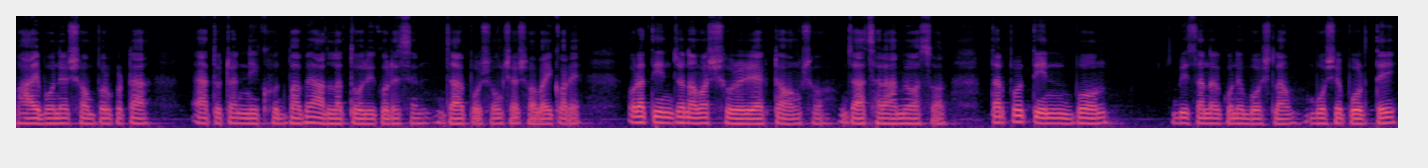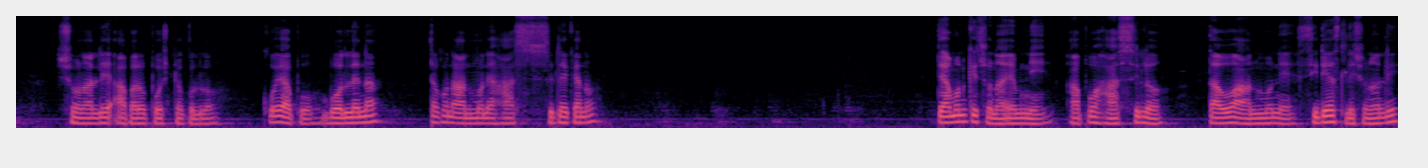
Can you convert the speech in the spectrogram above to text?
ভাই বোনের সম্পর্কটা এতটা নিখুঁতভাবে আল্লাহ তৈরি করেছেন, যার প্রশংসা সবাই করে। ওরা তিনজন আমার শরীরের একটা অংশ, যা ছাড়া আমি অচল। তারপর তিন বোন বিছানার কোণে বসলাম। বসে পড়তেই সোনালি আবারও প্রশ্ন করল, কই আপু, বললে না? তখন আনমনে হাসছিলে কেন? তেমন কিছু না, এমনি। আপু হাসছিল। তাও আনমনে, সিরিয়াসলি সোনালি?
